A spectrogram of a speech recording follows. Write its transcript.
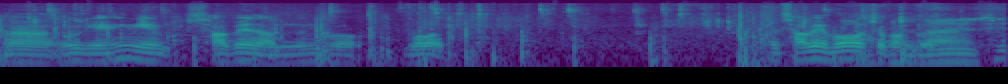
아, 여기 형님 4배 남는 거 먹었. 4배 먹었죠, 방금? 난 세,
